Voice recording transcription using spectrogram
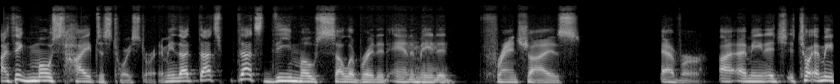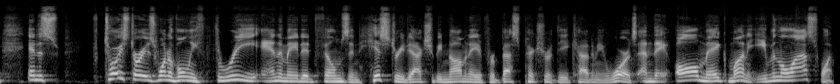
I think most hyped is Toy Story. I mean that that's that's the most celebrated animated franchise ever. I, I mean, it's, it's I mean, and it's Toy Story is one of only three animated films in history to actually be nominated for Best Picture at the Academy Awards, and they all make money. Even the last one,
